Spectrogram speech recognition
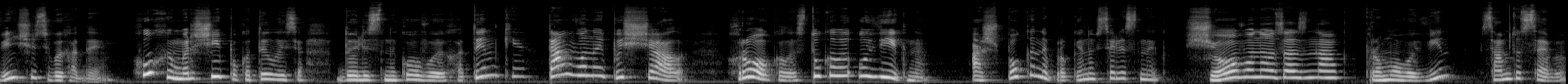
він щось вигадає. Хухи мерщій покотилися до лісникової хатинки. Там вони пищали, хрокали, стукали у вікна, аж поки не прокинувся лісник. Що воно за знак? промовив він сам до себе.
